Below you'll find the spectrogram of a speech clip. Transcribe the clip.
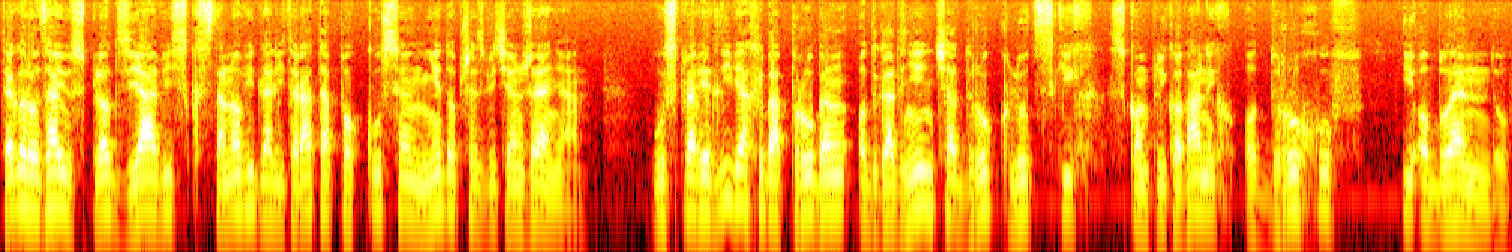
Tego rodzaju splot zjawisk stanowi dla literata pokusę nie do przezwyciężenia. Usprawiedliwia chyba próbę odgadnięcia dróg ludzkich skomplikowanych odruchów i obłędów.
